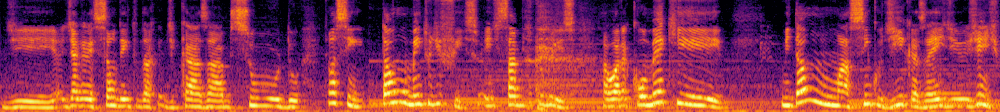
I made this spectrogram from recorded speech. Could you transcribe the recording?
de, de agressão dentro da, de casa absurdo. Então, assim, tá um momento difícil, a gente sabe de tudo isso. Agora, como é que. Me dá umas cinco dicas aí de. Gente,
